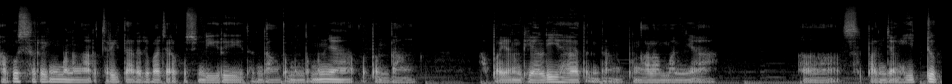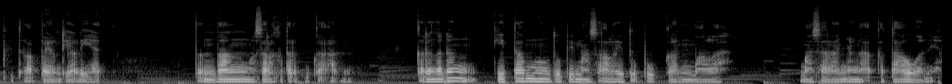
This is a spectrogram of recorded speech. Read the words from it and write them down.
Aku sering mendengar cerita dari pacarku sendiri tentang teman-temannya atau tentang apa yang dia lihat tentang pengalamannya uh, sepanjang hidup gitu apa yang dia lihat tentang masalah keterbukaan. Kadang-kadang kita menutupi masalah itu bukan malah masalahnya nggak ketahuan ya.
